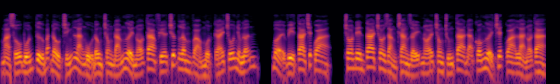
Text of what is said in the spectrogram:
mà số bốn từ bắt đầu chính là ngủ đông trong đám người nó ta phía trước lâm vào một cái chỗ nhầm lẫn, bởi vì ta chết qua, cho nên ta cho rằng trang giấy nói trong chúng ta đã có người chết qua là nói ta.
